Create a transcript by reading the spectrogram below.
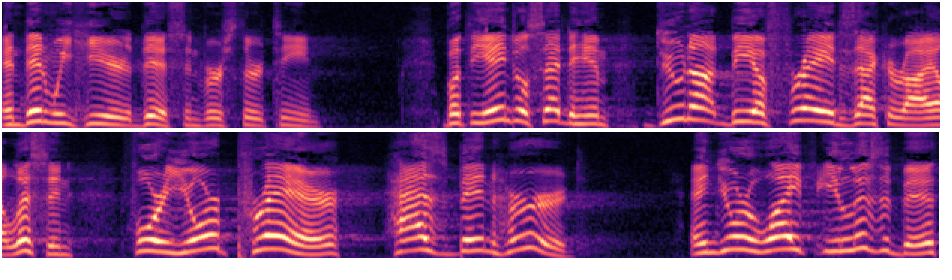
And then we hear this in verse 13. But the angel said to him, Do not be afraid, Zechariah. Listen, for your prayer has been heard, and your wife Elizabeth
